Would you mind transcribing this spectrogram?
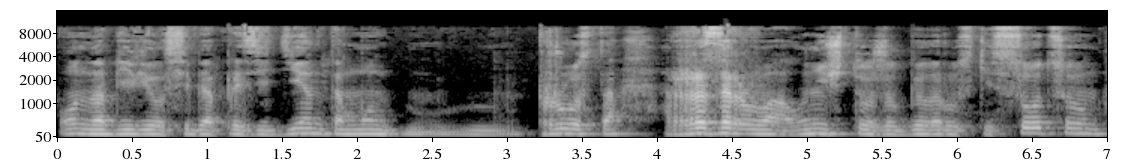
он объявил себя президентом, он просто разорвал, уничтожил белорусский социум,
